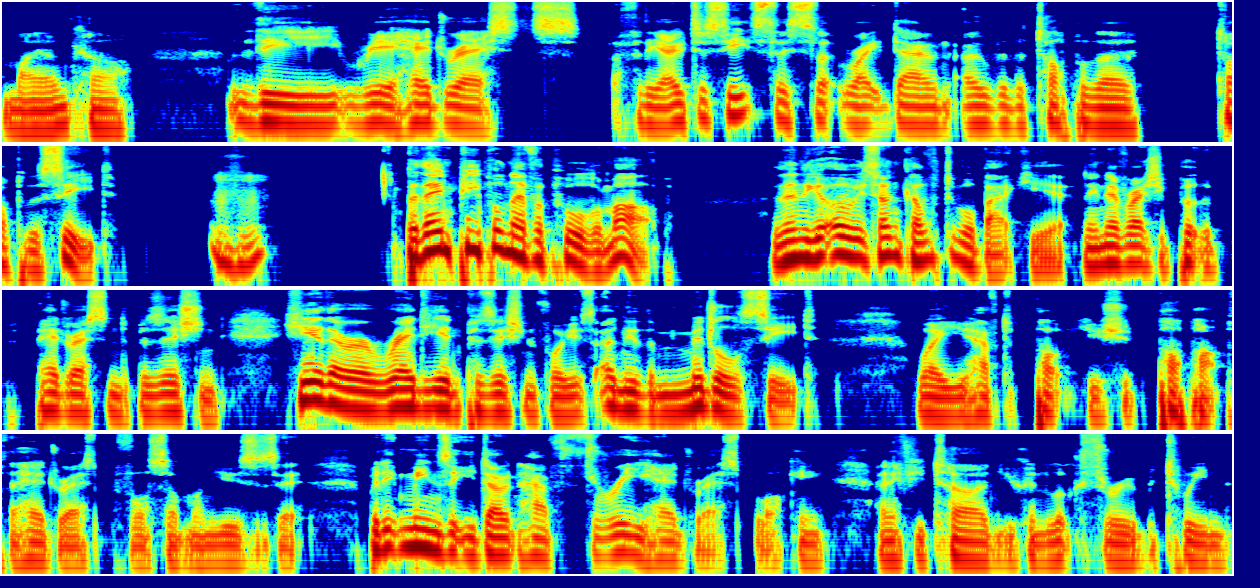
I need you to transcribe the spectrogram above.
my own car, the rear headrests for the outer seats they slip right down over the top of the top of the seat. hmm But then people never pull them up. And then they go, oh, it's uncomfortable back here. They never actually put the headrest into position. Here, they're already in position for you. It's only the middle seat where you have to pop, you should pop up the headrest before someone uses it. But it means that you don't have three headrests blocking. And if you turn, you can look through between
